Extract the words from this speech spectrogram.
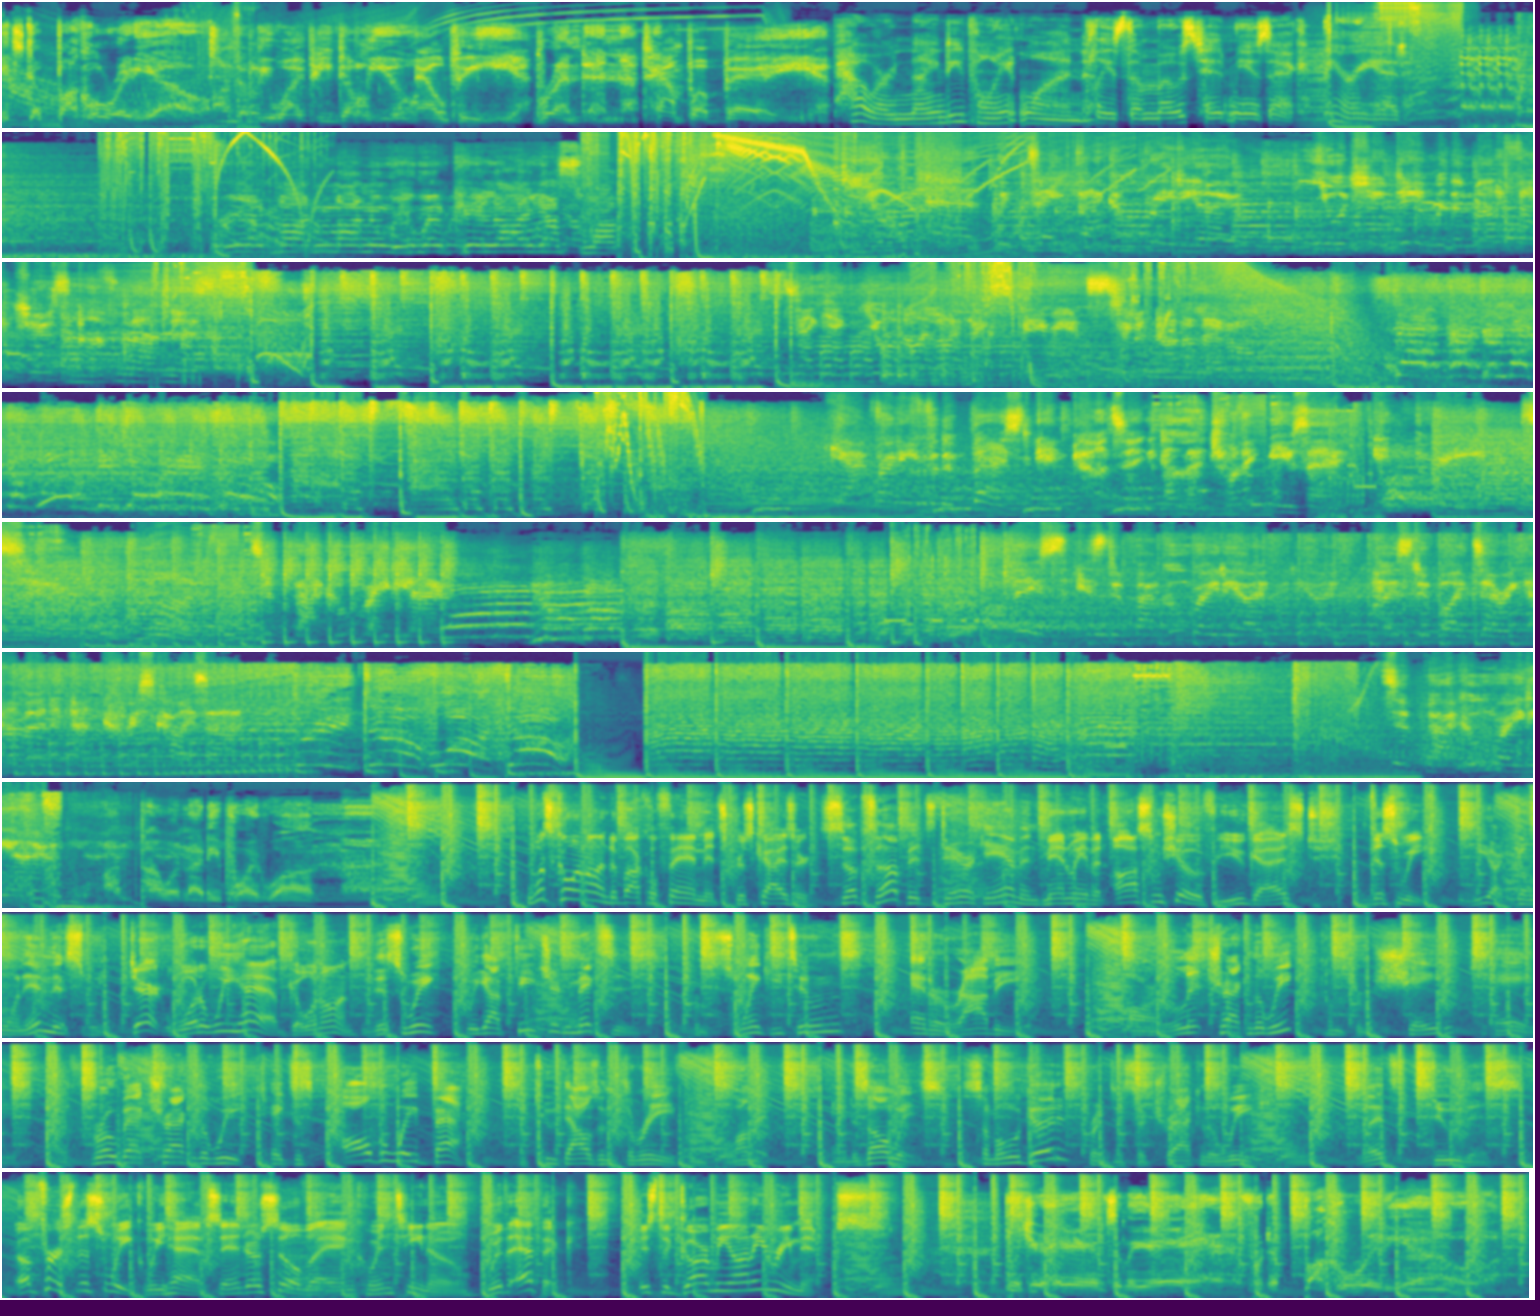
It's Debacle Radio on WYPW LP, Brandon, Tampa Bay. Power 90.1 plays the most hit music, period. Real bad man, we will kill all your swap. For the best in cutting electronic music. In three, two, one. Debacle Radio. This is Debacle Radio, hosted by Derek Ammon and Chris Kaiser. three, two, one, go! Debacle Radio. On Power 90.1. What's going on, Debacle fam? It's Chris Kaiser. Sups up, it's Derek Ammon. Man, we have an awesome show for you guys t- this week. We are going in this week. Derek, what do we have going on? This week, we got featured mixes from Swanky Tunes and Robbie. Our lit track of the week comes from Shade K. Our throwback track of the week takes us all the way back to 2003 from Plummet. And as always, Samoa Good brings us their track of the week. Let's do this. Up first this week, we have Sandro Silva and Quintino with Epic. It's the Garmiani remix. Put your hands in the air for Debacle Radio.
